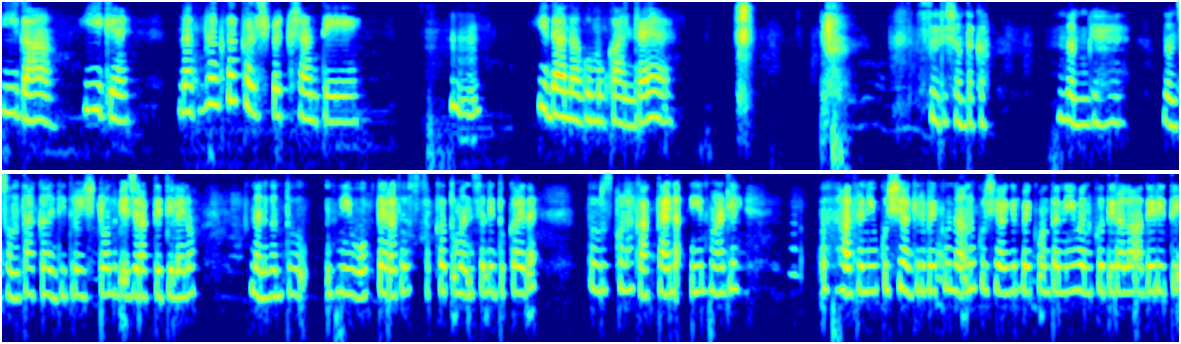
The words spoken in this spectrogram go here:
ಈಗ ಹೀಗೆ? ನಗ್ ನಗ್ತಾ ಕಳಿಸ್ಬೇಕು ಶಾಂತಿ. ಇದಾ ನಗು ಮುಖ ಅಂದರೆ? ಸರಿ ಶಾಂತಕ್ಕ. ನನಗೆ ನನ್ನ ಸ್ವಂತ ಅಕ್ಕ ಇದ್ದಿದ್ರೆ ಇಷ್ಟೊಂದು ಬೇಜಾರಾಗ್ತಿತ್ತಿಲ್ಲೇನೋ ನನಗಂತೂ ನೀವು ಹೋಗ್ತಾ ಇರೋದು ಸಖತ್ ಮನಸ್ಸಲ್ಲಿ ದುಃಖ ಇದೆ. ತೋರಿಸ್ಕೊಳಕ್ಕಾಗ್ತಾ ಇಲ್ಲ. ಏನು ಮಾಡಲಿ? ಆದರೆ ನೀವು ಖುಷಿಯಾಗಿರಬೇಕು, ನಾನು ಖುಷಿಯಾಗಿರಬೇಕು ಅಂತ ನೀವು ಅನ್ಕೋತೀರಲ್ಲ, ಅದೇ ರೀತಿ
